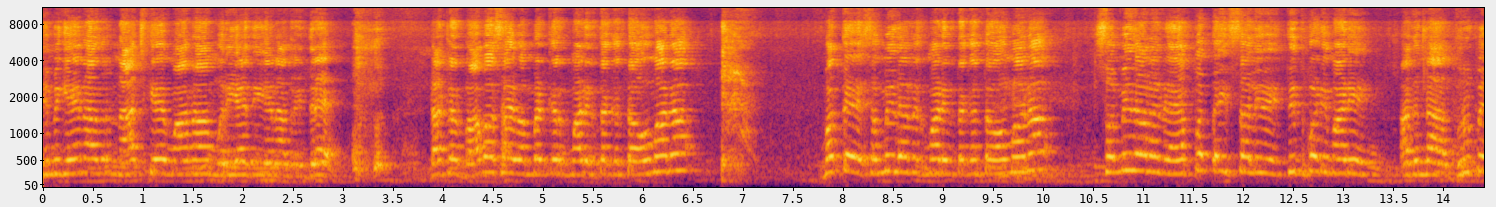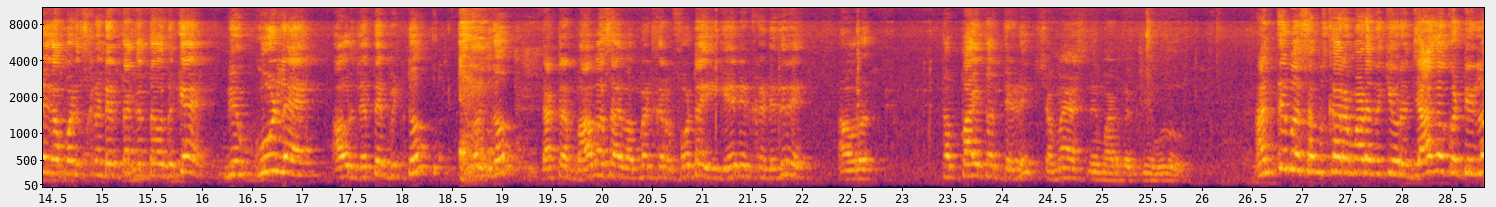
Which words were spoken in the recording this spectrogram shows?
ನಿಮಗೆ ಏನಾದ್ರೂ ನಾಚಿಕೆ, ಮಾನ, ಮರ್ಯಾದೆ ಏನಾದರೂ ಇದ್ರೆ ಡಾಕ್ಟರ್ ಬಾಬಾ ಸಾಹೇಬ್ ಅಂಬೇಡ್ಕರ್ ಮಾಡಿರ್ತಕ್ಕಂಥ ಅವಮಾನ, ಮತ್ತೆ ಸಂವಿಧಾನಕ್ಕೆ ಮಾಡಿರ್ತಕ್ಕಂಥ ಅವಮಾನ ಸಂವಿಧಾನ ಎಪ್ಪತ್ತೈದು ಸಾಲಿ ತಿದ್ದುಪಡಿ ಮಾಡಿ ಅದನ್ನ ದುರುಪಯೋಗ ಪಡಿಸ್ಕೊಂಡಿರ್ತಕ್ಕಂಥದಕ್ಕೆ ನೀವು ಕೂಡಲೇ ಅವ್ರ ಜೊತೆ ಬಿಟ್ಟು ಬಂದು ಡಾಕ್ಟರ್ ಬಾಬಾ ಸಾಹೇಬ್ ಅಂಬೇಡ್ಕರ್ ಫೋಟೋ ಈಗ ಏನ್ ಇಟ್ಕೊಂಡಿದ್ದೀರಿ, ಅವರು ತಪ್ಪಾಯ್ತು ಅಂತೇಳಿ ಕ್ಷಮಾಯಾಚನೆ ಮಾಡ್ಬೇಕು ನೀವು. ಅಂತಿಮ ಸಂಸ್ಕಾರ ಮಾಡೋದಕ್ಕೆ ಇವರು ಜಾಗ ಕೊಟ್ಟಿಲ್ಲ.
